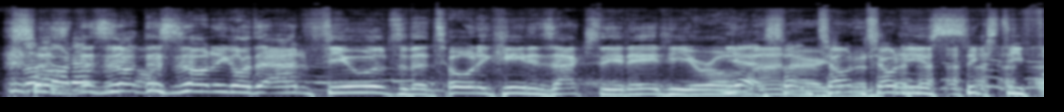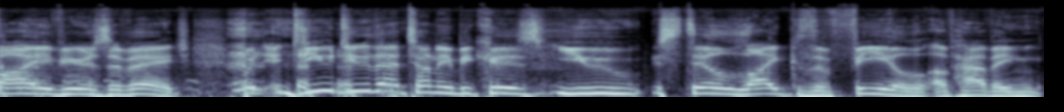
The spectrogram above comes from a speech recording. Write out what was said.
this, is, this is only going to add fuel to the Tony Keenan's actually an 80 year old yeah, man. so Tony. Tony is 65 years of age. But do you do that, Tony, because you still like the feel of having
